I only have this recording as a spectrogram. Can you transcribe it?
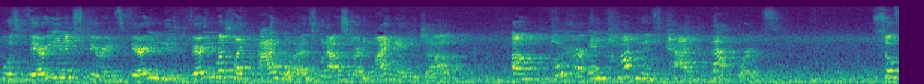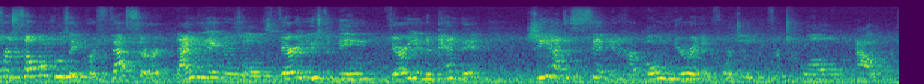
who was very inexperienced, very new, very much like I was when I was starting my nanny job, um, put her incontinence pad backwards. So for someone who's a professor, 98 years old, is very used to being very independent, she had to sit in her own urine, unfortunately, for 12 hours.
